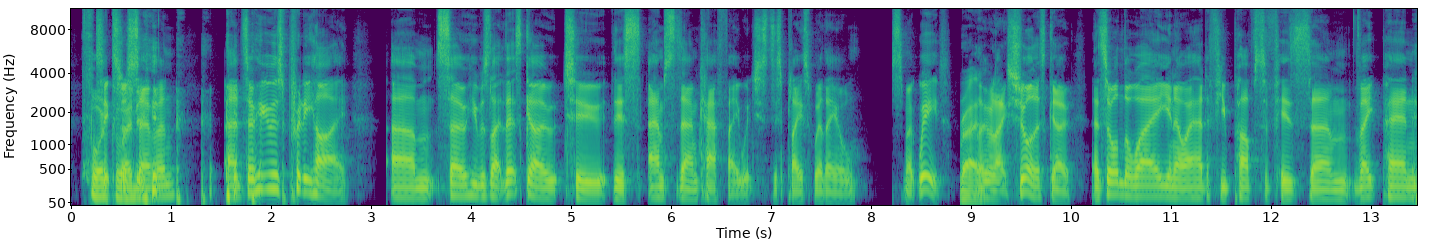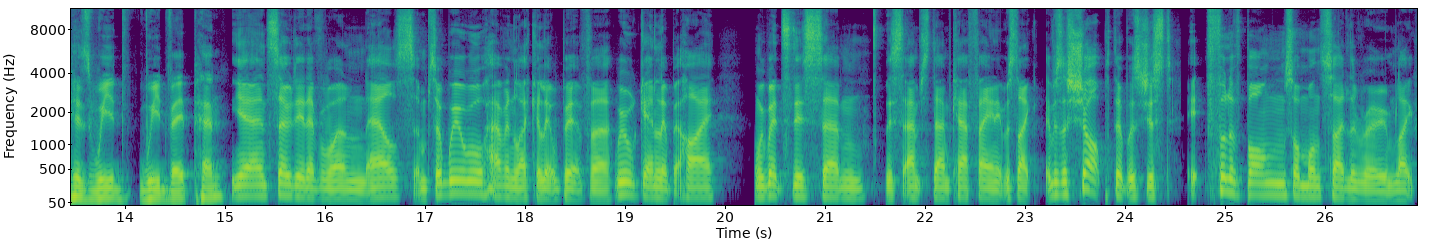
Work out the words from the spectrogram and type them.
six or 420. seven. And so he was pretty high. Um, so he was like, let's go to this Amsterdam cafe, which is this place where they all smoke weed. Right. They were like, sure, let's go. And so on the way, you know, I had a few puffs of his um, vape pen. His weed weed vape pen. yeah, and so did everyone else. Um, so we were all having like a little bit of a, we were all getting a little bit high. And we went to this um, this Amsterdam cafe, and it was like it was a shop that was just it, full of bongs on one side of the room, like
